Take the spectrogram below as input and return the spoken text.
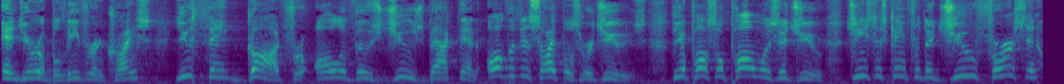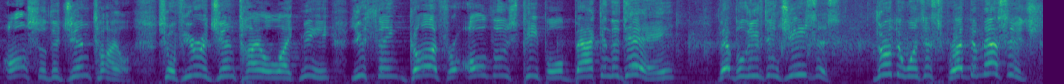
and you're a believer in Christ, you thank God for all of those Jews back then. All the disciples were Jews. The Apostle Paul was a Jew. Jesus came for the Jew first and also the Gentile. So if you're a Gentile like me, you thank God for all those people back in the day that believed in Jesus. They're the ones that spread the message.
